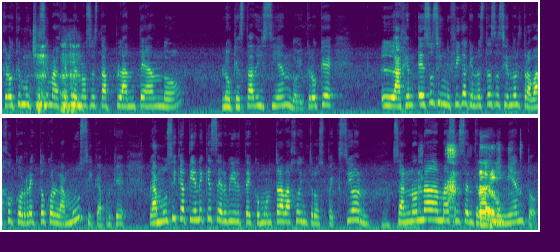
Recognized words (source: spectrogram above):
creo que muchísima gente no se está planteando lo que está diciendo y creo que la gente, eso significa que no estás haciendo el trabajo correcto con la música, porque la música tiene que servirte como un trabajo de introspección, o sea, no nada más es entretenimiento.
